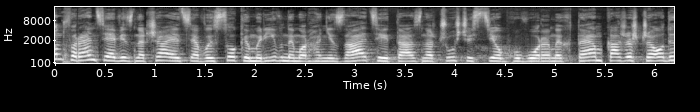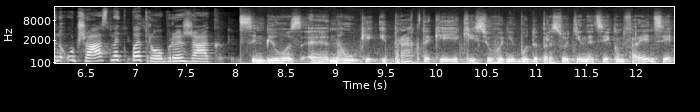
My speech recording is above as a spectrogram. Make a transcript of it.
Конференція відзначається високим рівнем організації та значущості обговорених тем, каже ще один учасник Петро Брижак. Симбіоз е, науки і практики, який сьогодні буде присутній на цій конференції,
